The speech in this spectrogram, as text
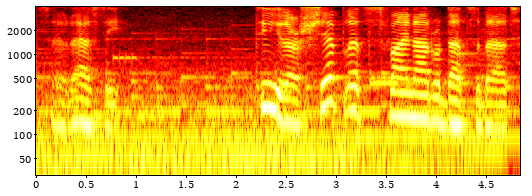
So that's the Teeter ship. Let's find out what that's about.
